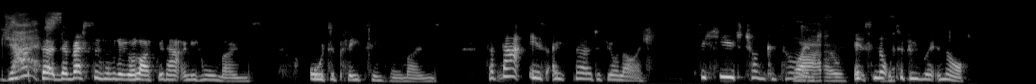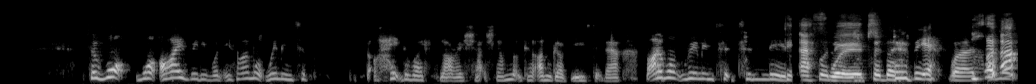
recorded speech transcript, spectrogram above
Yes. the, the rest of your life without any hormones or depleting hormones. So that is a third of your life. It's a huge chunk of time. wow. It's not to be written off. So what what I really want is I want women to I hate the word flourish actually. I'm not gonna I'm gonna have used it now, but I want women to, to live The F fully word. for the, the F word. I want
